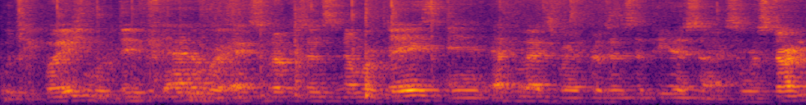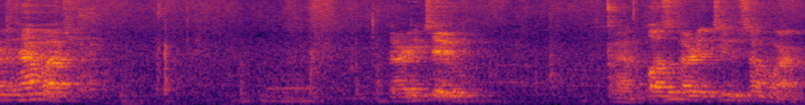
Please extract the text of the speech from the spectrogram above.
which equation would big data where X represents the number of days and F of X represents the PSI. So we're starting with how much? 32, uh, plus 32 somewhere,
